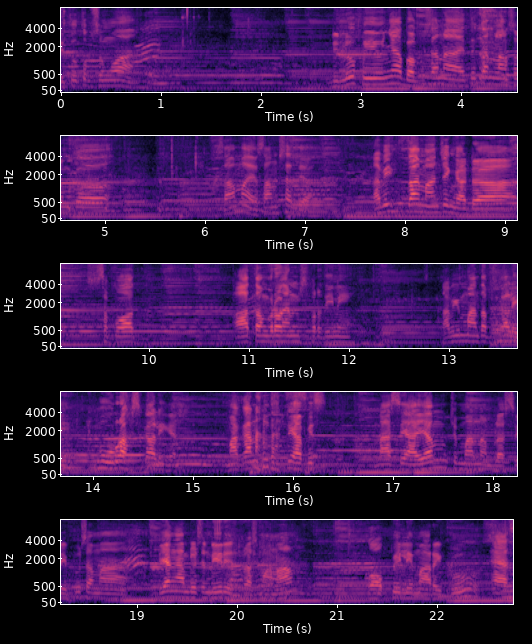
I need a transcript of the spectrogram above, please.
ditutup semua. Dulu view-nya bagus sana, itu kan langsung ke sama ya sunset ya. Tapi kita mancing nggak ada spot uh, tongkrongan seperti ini. Tapi mantap sekali, murah sekali kan. Makanan tadi habis nasi ayam cuma 16.000 sama dia ngambil sendiri terus mana kopi 5.000 es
